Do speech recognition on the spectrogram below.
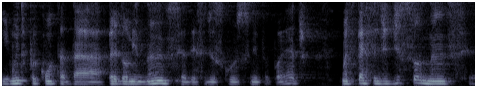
e muito por conta da predominância desse discurso mitopoético, uma espécie de dissonância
